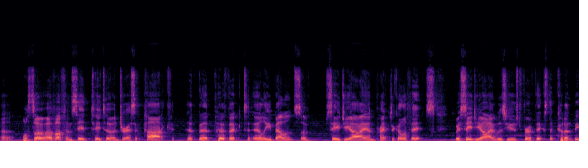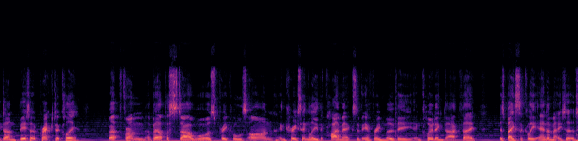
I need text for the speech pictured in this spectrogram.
Uh, also, I've often said T2 and Jurassic Park hit the perfect early balance of CGI and practical effects, where CGI was used for effects that couldn't be done better practically. But from about the Star Wars prequels on, increasingly the climax of every movie, including Dark Fate, is basically animated.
